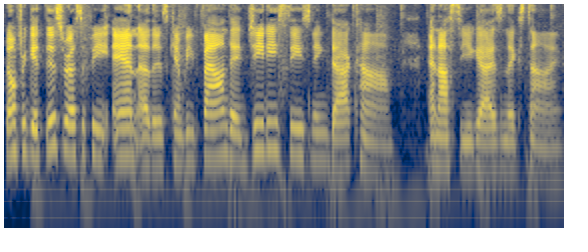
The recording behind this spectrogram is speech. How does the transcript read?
Don't forget this recipe and others can be found at gdseasoning.com. And I'll see you guys next time.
